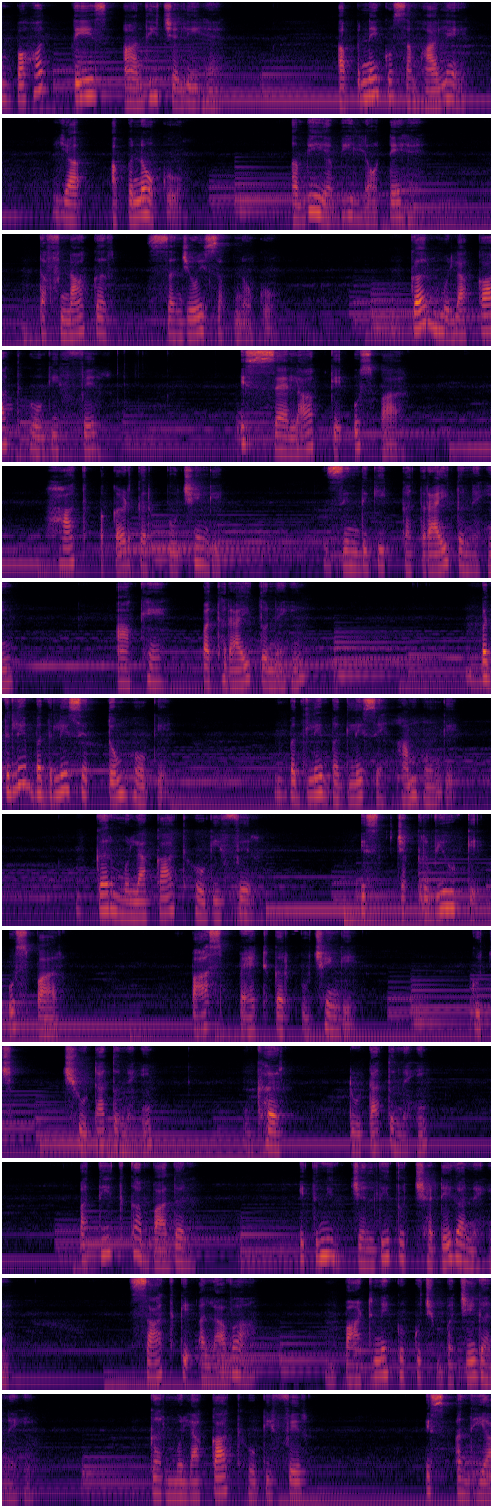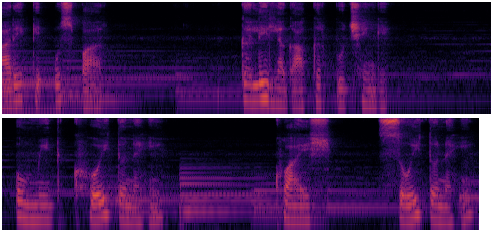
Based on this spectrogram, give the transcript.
बहुत तेज आंधी चली है। अपने को संभालें या अपनों को अभी अभी लौटे हैं। दफना कर संजोए सपनों को। कर मुलाकात होगी फिर। इस सैलाब के उस पार हाथ पकड़कर पूछेंगे, ज़िंदगी कतराई तो नहीं? आँखें पथराई तो नहीं? बदले बदले से तुम होगे, बदले बदले से हम होंगे। कर मुलाकात होगी फिर, इस चक्रव्यूह के उस पार, पास बैठकर पूछेंगे, कुछ छूटा तो नहीं, घर टूटा तो नहीं। अतीत का बादल इतनी जल्दी तो छटेगा नहीं, साथ के अलावा बांटने को कुछ बचेगा नहीं। कर मुलाकात होगी फिर। इस अंधियारे के उस पार गले लगाकर पूछेंगे, उम्मीद खोई तो नहीं? ख्वाहिश सोई तो नहीं?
